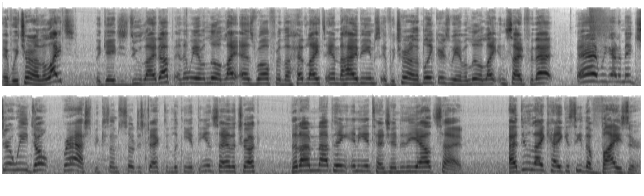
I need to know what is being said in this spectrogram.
If we turn on the lights, the gauges do light up, and then we have a little light as well for the headlights and the high beams. If we turn on the blinkers, we have a little light inside for that. And we gotta make sure we don't crash because I'm so distracted looking at the inside of the truck that I'm not paying any attention to the outside. I do like how you can see the visor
